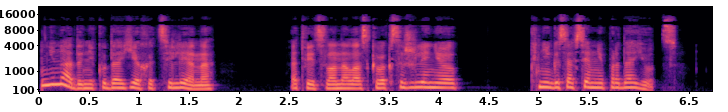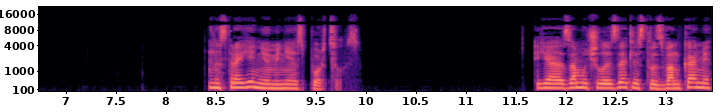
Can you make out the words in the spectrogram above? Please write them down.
«Не надо никуда ехать, Елена», — ответила она ласково. «К сожалению, книга совсем не продается». Настроение у меня испортилось. Я замучила издательство звонками,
